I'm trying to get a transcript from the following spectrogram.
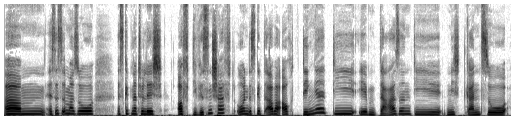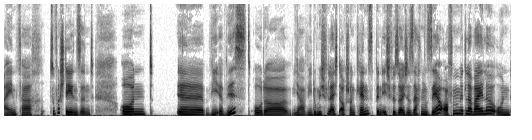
Ähm, es ist immer so, es gibt natürlich oft die Wissenschaft und es gibt aber auch Dinge, die eben da sind, die nicht ganz so einfach zu verstehen sind. Und äh, wie ihr wisst oder ja, wie du mich vielleicht auch schon kennst, bin ich für solche Sachen sehr offen mittlerweile und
